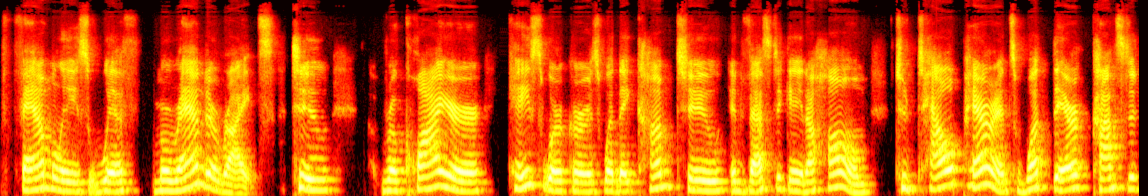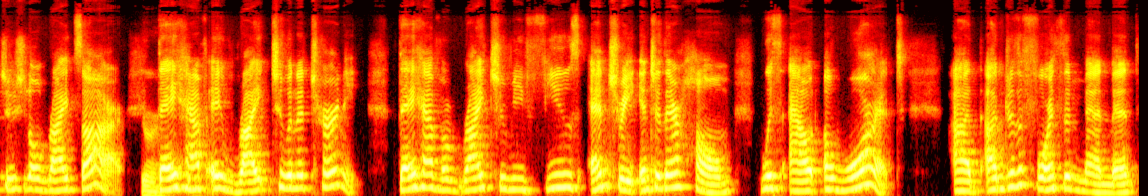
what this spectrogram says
families with Miranda rights to require caseworkers when they come to investigate a home to tell parents what their constitutional rights are. Sure. They have a right to an attorney. They have a right to refuse entry into their home without a warrant. Uh, under the Fourth Amendment,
